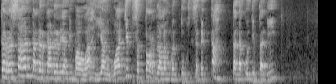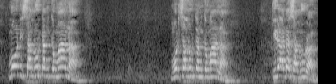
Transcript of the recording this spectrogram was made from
Keresahan kader-kader yang di bawah yang wajib setor dalam bentuk sedekah tanda kutip tadi mau disalurkan ke mana? Mau disalurkan ke mana? Tidak ada saluran.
